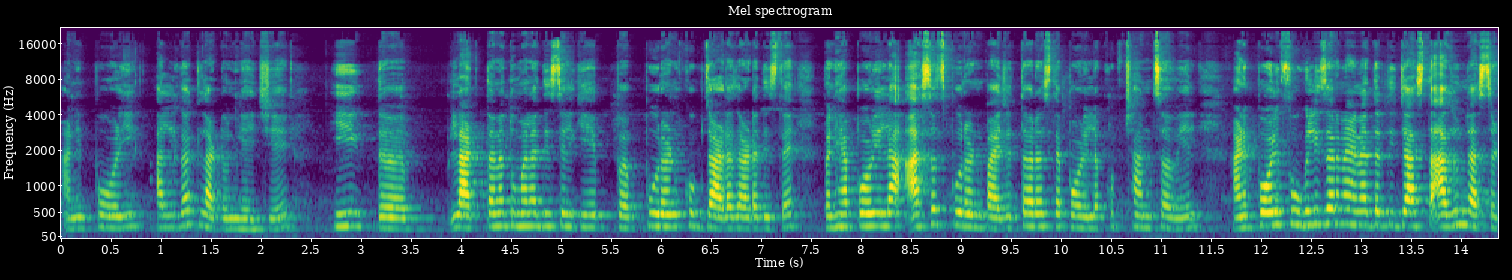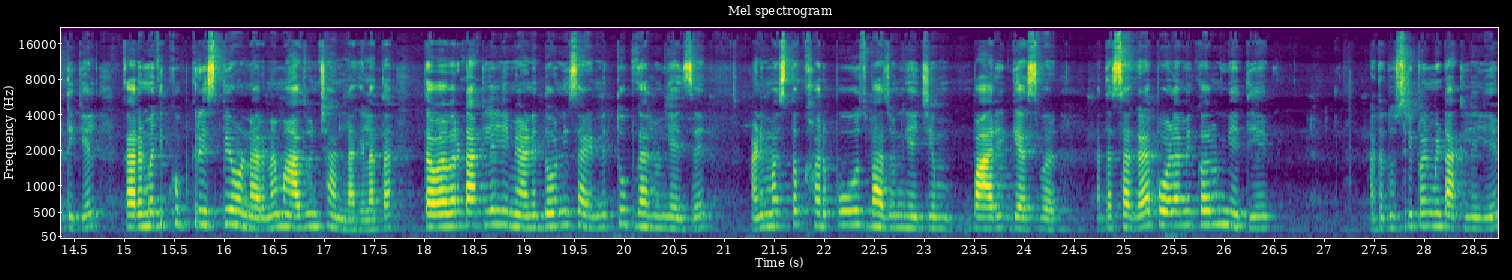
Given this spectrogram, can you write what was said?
आणि पोळी अलगत लाटून घ्यायची आहे. ही लाटताना तुम्हाला दिसेल की हे प पुरण खूप जाडा जाडा दिसतं आहे पण ह्या पोळीला असंच पुरण पाहिजे तरच त्या पोळीला खूप छान चव येईल. आणि पोळी फुगली जर नाही ना तर ती जास्त अजून जास्त टिकेल कारण मग ती खूप क्रिस्पी होणार ना मग अजून छान लागेल. आता तव्यावर टाकलेली मी आणि दोन्ही साईडने तूप घालून घ्यायचं आहे आणि मस्त खरपूस भाजून घ्यायची बारीक गॅसवर. आता सगळ्या पोळ्या मी करून घेते आता दुसरी पण मी टाकलेली आहे.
